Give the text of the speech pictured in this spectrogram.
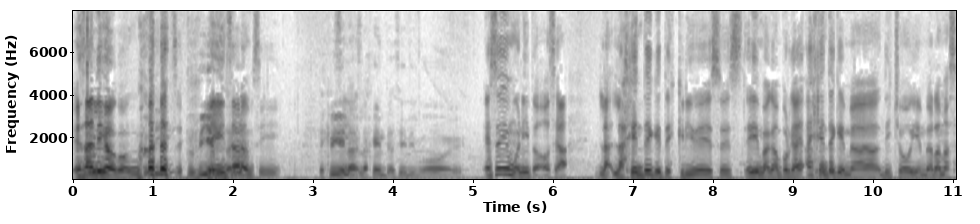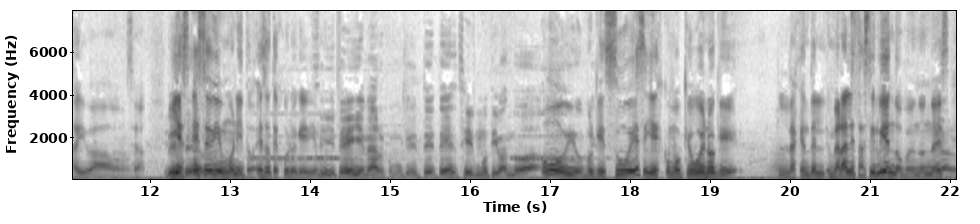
Esa liga con. tus de Instagram, sí. Te escribe Sí, la, la gente así, tipo. Eso es bien bonito, o sea, la, la gente que te escribe eso es, es bien bacán, porque hay, hay gente que me ha dicho, oye, en verdad me has ayudado, o sea, Debe y es, ser- eso es bien bonito, eso te juro que es bien Sí, bonito. te debe llenar, como que te, te debe seguir motivando a. Obvio, porque subes y es como que bueno que la gente en verdad le está sirviendo, pero no, no es... Claro.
